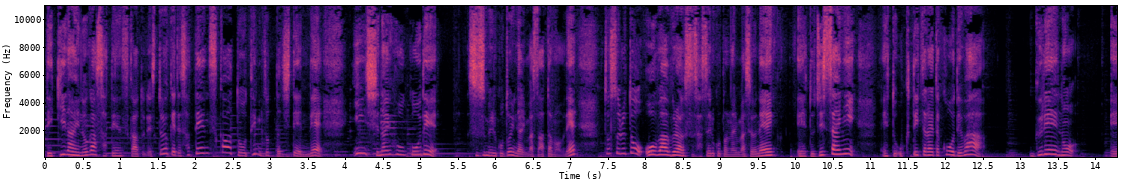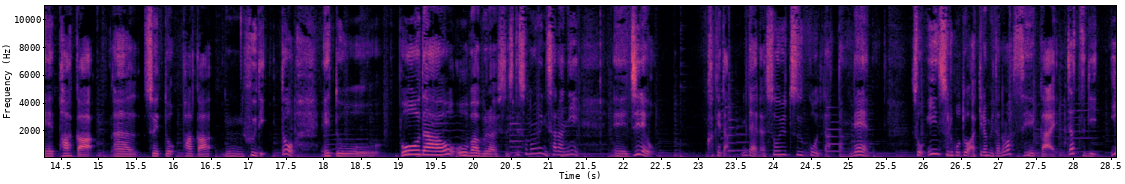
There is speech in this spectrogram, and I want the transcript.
できないのがサテンスカートです。というわけで、サテンスカートを手に取った時点で、インしない方向で、進めることになります、頭をね。とすると、オーバーブラウスさせることになりますよね。えっ、ー、と、実際に、えっ、ー、と、送っていただいたコーデは、グレーのえー、パーカースウェットパーカー、うん、フーディと,、えーと、ボーダーをオーバーブラウスしてその上にさらに、えー、ジレをかけたみたいなそういう通行だったんでそうインすることを諦めたのは正解。じゃあ次イ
